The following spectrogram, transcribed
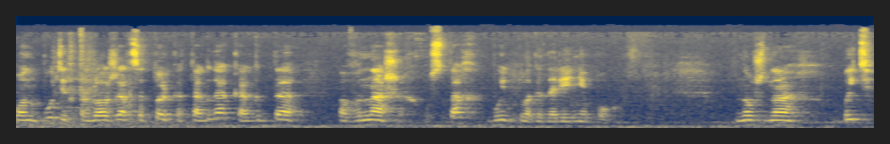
он будет продолжаться только тогда, когда в наших устах будет благодарение Богу. Нужно быть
